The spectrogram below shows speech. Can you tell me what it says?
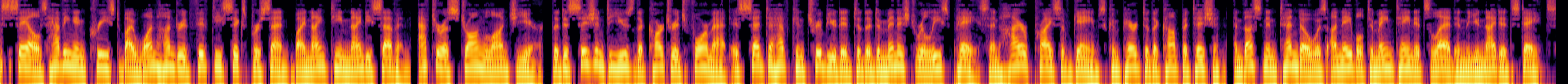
sales having increased by 156% by 1997. After a strong launch year, the decision to use the cartridge format is said to have contributed to the diminished release pace and higher price of games compared to the competition, and thus Nintendo was unable to maintain its lead in the United States.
